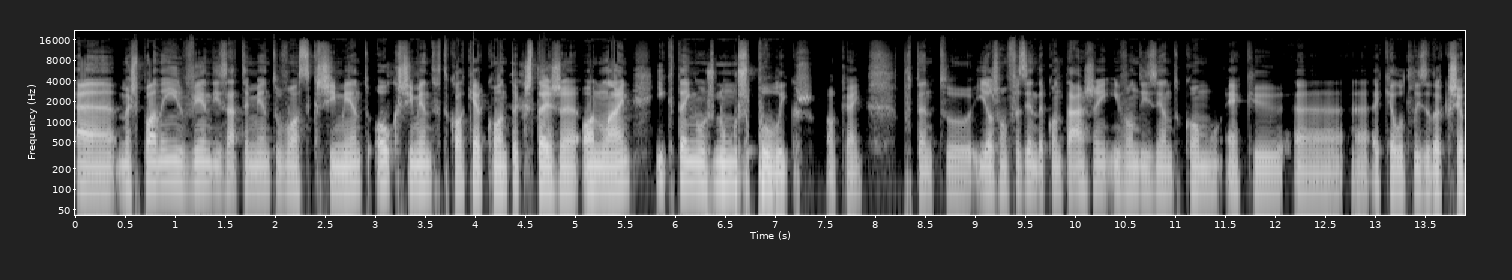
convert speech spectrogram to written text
Ah, mas podem ir vendo exatamente o vosso crescimento ou o crescimento de qualquer conta que esteja online e que tenha os números públicos, ok? Portanto, e eles vão fazendo a contagem e vão dizendo como é que ah, aquele utilizador cresceu.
